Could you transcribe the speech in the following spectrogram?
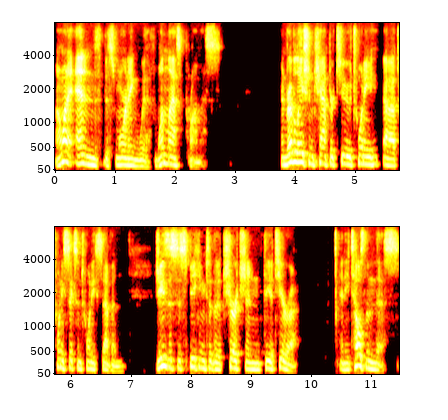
I want to end this morning with one last promise. In Revelation chapter 2, 20, uh, 26 and 27, Jesus is speaking to the church in Thyatira, and he tells them this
